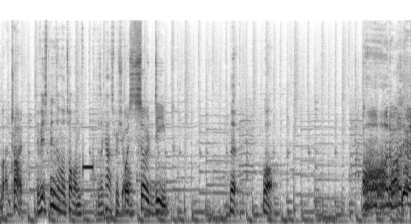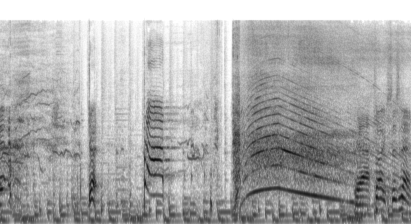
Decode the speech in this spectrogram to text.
But try it. If it spins on the top, I'm because I can't switch it Well, off. it's so deep. Look. What? Oh, I don't want to do it. Do it. Yeah, close, isn't it?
